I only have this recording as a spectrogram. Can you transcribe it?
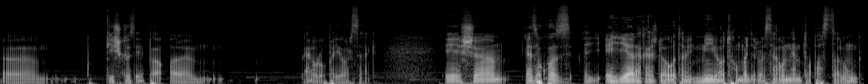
ö, kisközép európai ország. És ö, ez okoz egy, egy érdekes dolgot, amit mi otthon Magyarországon nem tapasztalunk,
